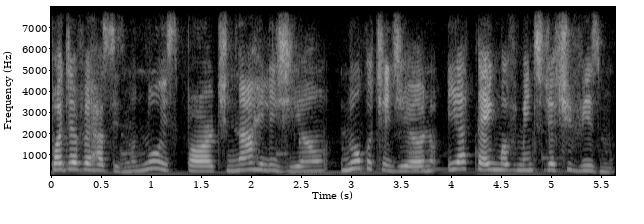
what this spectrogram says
pode haver racismo no esporte, na religião, no cotidiano e até em movimentos de ativismo.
